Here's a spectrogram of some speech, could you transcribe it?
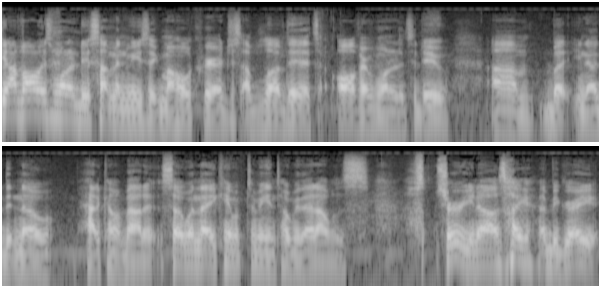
I, have always wanted to do something in music my whole career. I just I've loved it. It's all I've ever wanted to do, um, but you know didn't know how to come about it. So when they came up to me and told me that, I was Sure, you know, I was like, that'd be great.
